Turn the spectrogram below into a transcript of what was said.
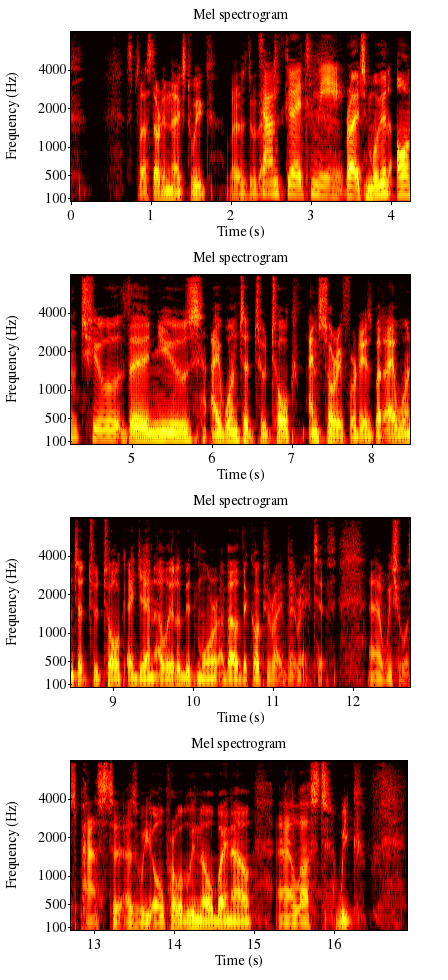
Starting next week, let's do that. Sounds good to me. Right, moving on to the news. I wanted to talk, I'm sorry for this, but I wanted to talk again a little bit more about the copyright directive, uh, which was passed, uh, as we all probably know by now, uh, last week.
